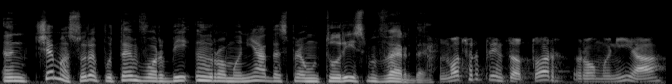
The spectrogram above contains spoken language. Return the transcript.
În ce măsură putem vorbi în România despre un turism verde? În mod surprinzător, România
